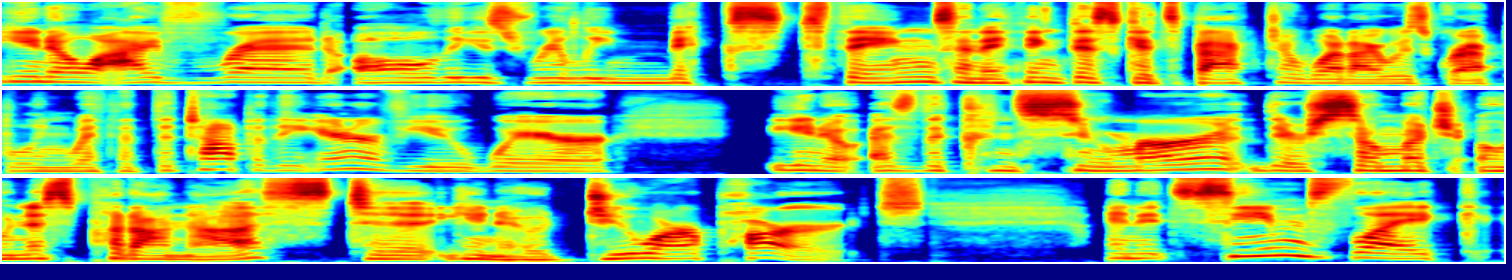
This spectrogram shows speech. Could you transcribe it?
you know, I've read all these really mixed things. And I think this gets back to what I was grappling with at the top of the interview, where, you know, as the consumer, there's so much onus put on us to, you know, do our part. And it seems like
